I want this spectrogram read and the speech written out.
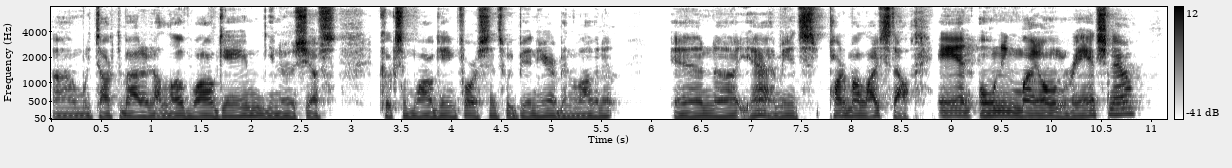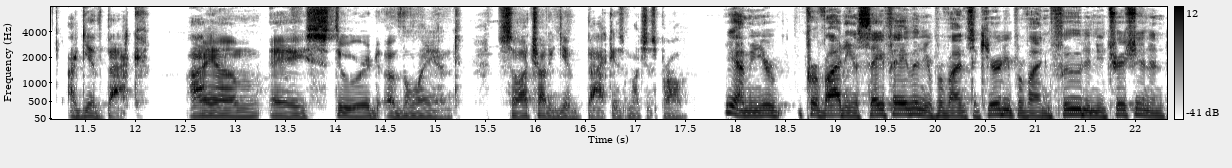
Um, we talked about it. I love wild game. You know, the chefs cooked some wild game for us since we've been here. I've been loving it. And, uh, yeah, I mean, it's part of my lifestyle and owning my own ranch now. I give back. I am a steward of the land. So I try to give back as much as possible. Yeah, I mean, you're providing a safe haven, you're providing security, providing food and nutrition, and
